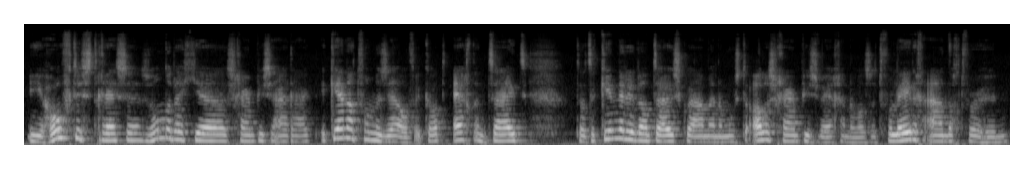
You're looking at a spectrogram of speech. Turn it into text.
in je hoofd te stressen zonder dat je schermpjes aanraakt? Ik ken dat van mezelf. Ik had echt een tijd dat de kinderen dan thuis kwamen en dan moesten alle schermpjes weg en dan was het volledig aandacht voor hun.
